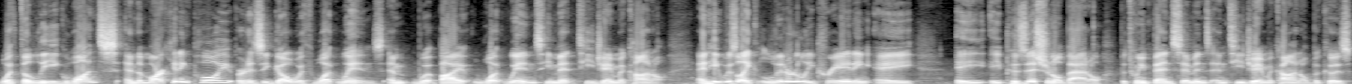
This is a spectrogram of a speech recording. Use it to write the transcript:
what the league wants and the marketing ploy, or does he go with what wins? And by what wins, he meant TJ McConnell. And he was like literally creating a a, a positional battle between Ben Simmons and TJ McConnell because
